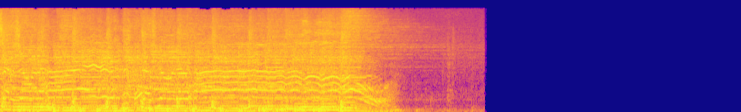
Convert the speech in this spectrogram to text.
satisfaction.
